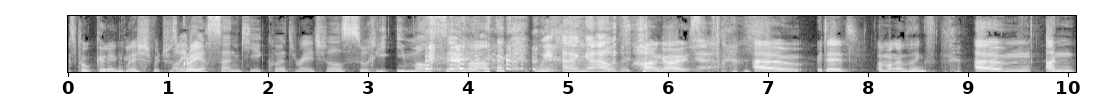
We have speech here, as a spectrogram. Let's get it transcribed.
spoke good English, which was Pour great. personnes qui écoutent, Rachel sourit immensément. we hung out. Hung out. Yeah. Um, we did, among other things. Um, and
